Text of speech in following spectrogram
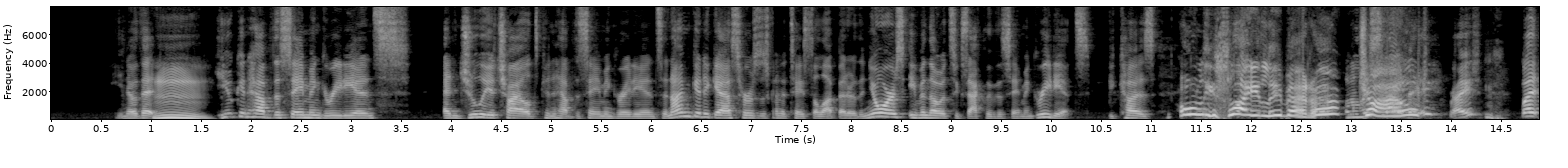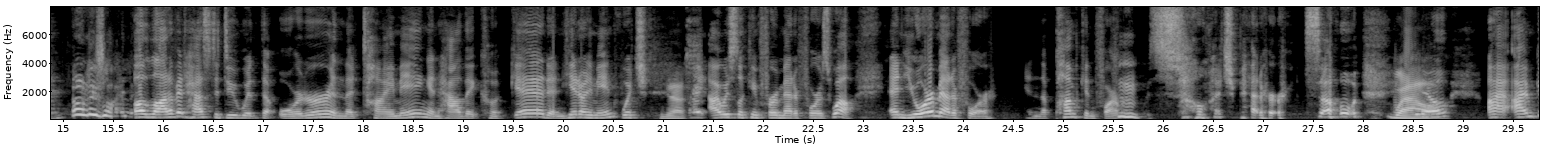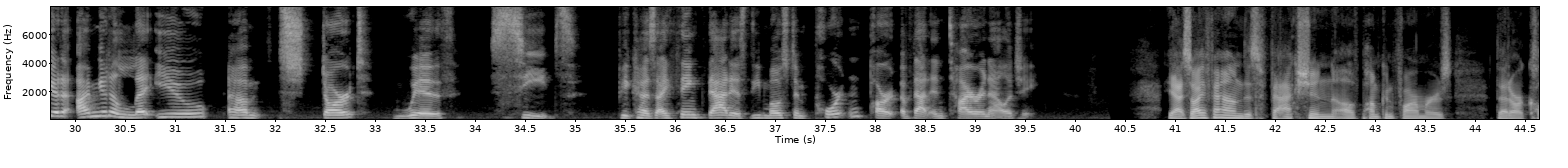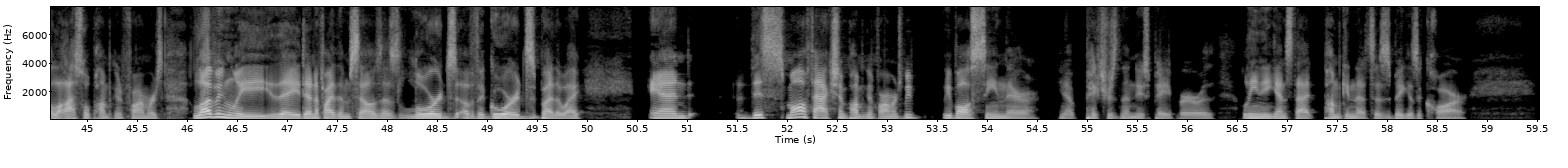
you know that mm. you can have the same ingredients and Julia Child can have the same ingredients and I'm going to guess hers is going to taste a lot better than yours even though it's exactly the same ingredients because only slightly better only child. slightly, right? But only slightly. a lot of it has to do with the order and the timing and how they cook it and you know what I mean? Which yes. Right, I was looking for a metaphor as well and your metaphor in the pumpkin farm hmm. was so much better. So wow you know I, am gonna I'm gonna let you um, start with seeds because I think that is the most important part of that entire analogy. Yeah, so I found this faction of pumpkin farmers that are colossal pumpkin farmers. Lovingly, they identify themselves as lords of the gourds, by the way. And this small faction of pumpkin farmers, we've we've all seen their you know pictures in the newspaper leaning against that pumpkin that's as big as a car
